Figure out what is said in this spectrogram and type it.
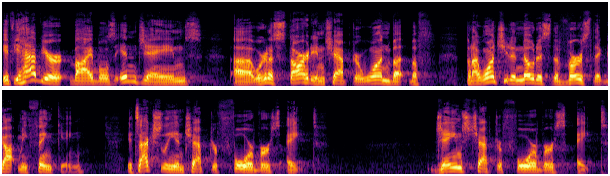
If you have your Bibles in James, uh, we're going to start in chapter one, but, but I want you to notice the verse that got me thinking. It's actually in chapter 4, verse 8. James chapter 4, verse 8.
